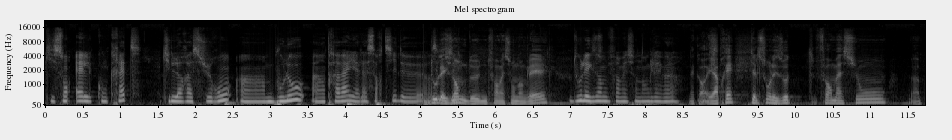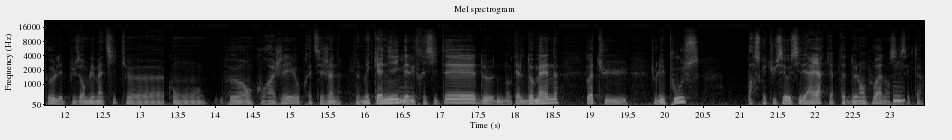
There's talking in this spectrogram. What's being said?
qui sont elles concrètes, qui leur assureront un boulot, un travail à la sortie de. leurs D'où l'exemple d'une formation d'anglais. D'où l'exemple de formation d'anglais, voilà. D'accord. Et après, quelles sont les autres formations un peu les plus emblématiques euh, qu'on peut encourager auprès de ces jeunes? De mécanique, d'électricité, dans quel domaine? Toi, tu, tu les pousses parce que tu sais aussi derrière qu'il y a peut-être de l'emploi dans ces Mhm. secteurs.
